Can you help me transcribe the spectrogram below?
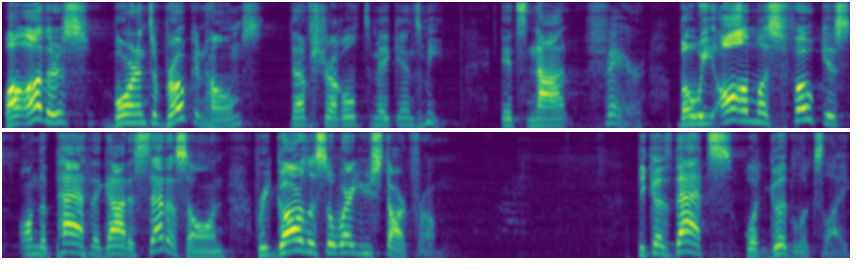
while others born into broken homes that have struggled to make ends meet. It's not fair. But we all must focus on the path that God has set us on, regardless of where you start from. Because that's what good looks like.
